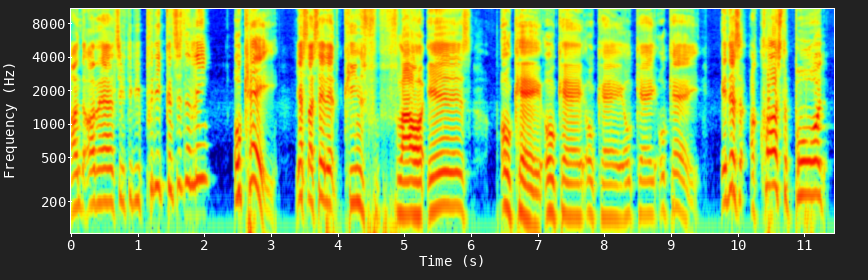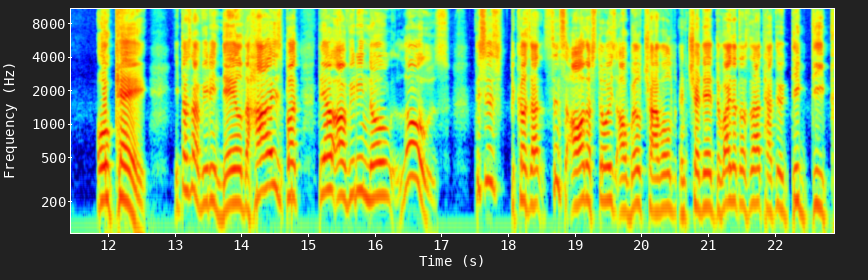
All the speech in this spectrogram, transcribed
on the other hand, seems to be pretty consistently okay. Yes, I said it. Queen's F- Flower is okay, okay, okay, okay, okay. It is across the board okay. It does not really nail the highs, but there are really no lows. This is because that since all the stories are well traveled and treaded, the writer does not have to dig deep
